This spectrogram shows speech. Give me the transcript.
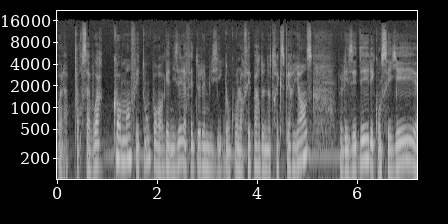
voilà, pour savoir comment fait-on pour organiser la fête de la musique. Donc on leur fait part de notre expérience on peut les aider, les conseiller.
